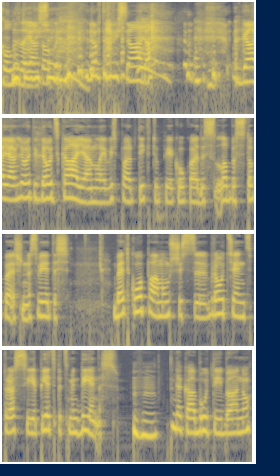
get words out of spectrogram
Kolizējāt no tā tā visā ārā. Gājām ļoti daudz kājām, lai vispār tiktu pie kaut kādas labas stopēšanas vietas. Bet kopā mums šis eh, brauciens prasīja 15 dienas. Mm -hmm. Tā kā būtībā, nu,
